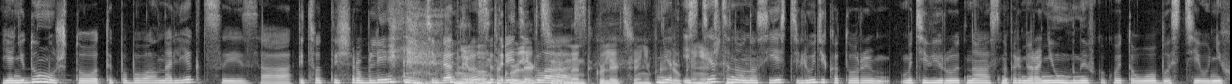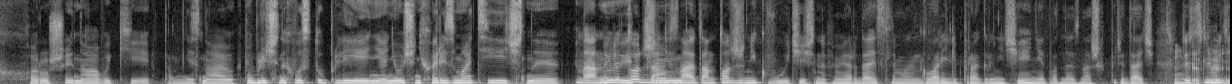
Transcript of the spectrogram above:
Я не думаю, что ты побывал на лекции за 500 тысяч рублей, и тебя открылся третий глаз. На такую лекцию я не пойду, Нет, естественно, у нас есть люди, которые мотивируют нас. Например, они умны в какой-то области, у них хорошие навыки, там, не знаю, публичных выступлений, они очень харизматичные. Да, ну, ну или тот там... же, не знаю, там тот же Ник Вуйчич, например, да, если мы говорили про ограничения в одной из наших передач. Сегодня То есть люди...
